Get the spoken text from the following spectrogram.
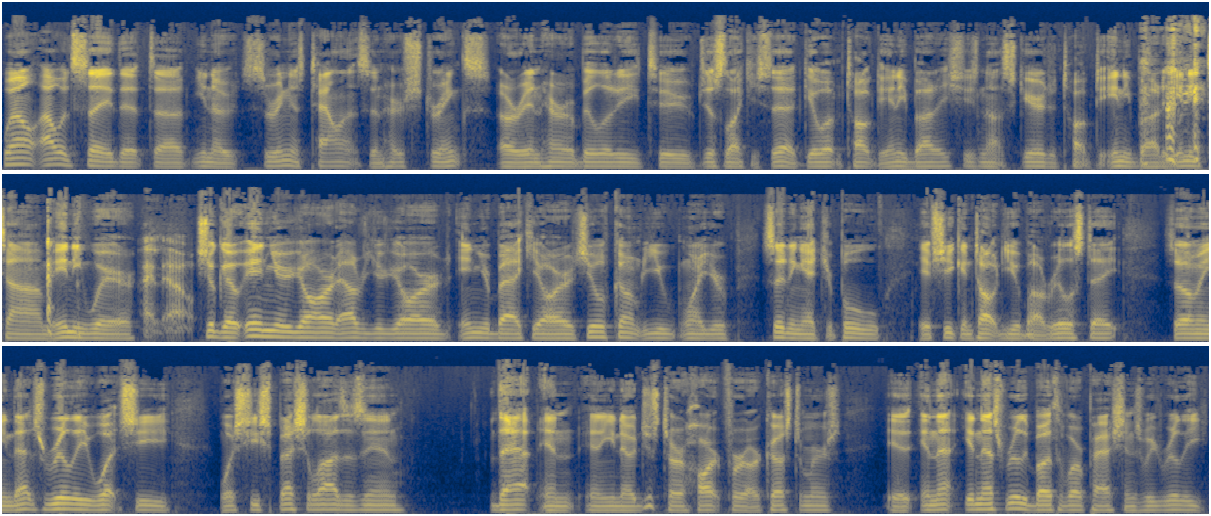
Well, I would say that uh, you know Serena's talents and her strengths are in her ability to, just like you said, go up and talk to anybody. She's not scared to talk to anybody, anytime, anywhere. I know. She'll go in your yard, out of your yard, in your backyard. She'll come to you while you're sitting at your pool if she can talk to you about real estate. So I mean, that's really what she what she specializes in. That and and you know just her heart for our customers. And that and that's really both of our passions. We really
